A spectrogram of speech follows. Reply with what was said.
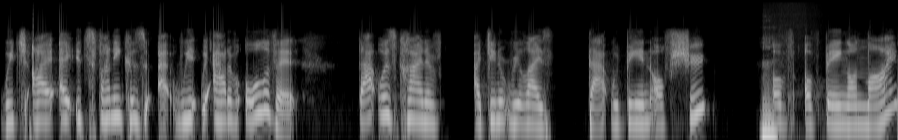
which i, I it's funny because we, out of all of it that was kind of i didn't realize that would be an offshoot Hmm. of of being online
